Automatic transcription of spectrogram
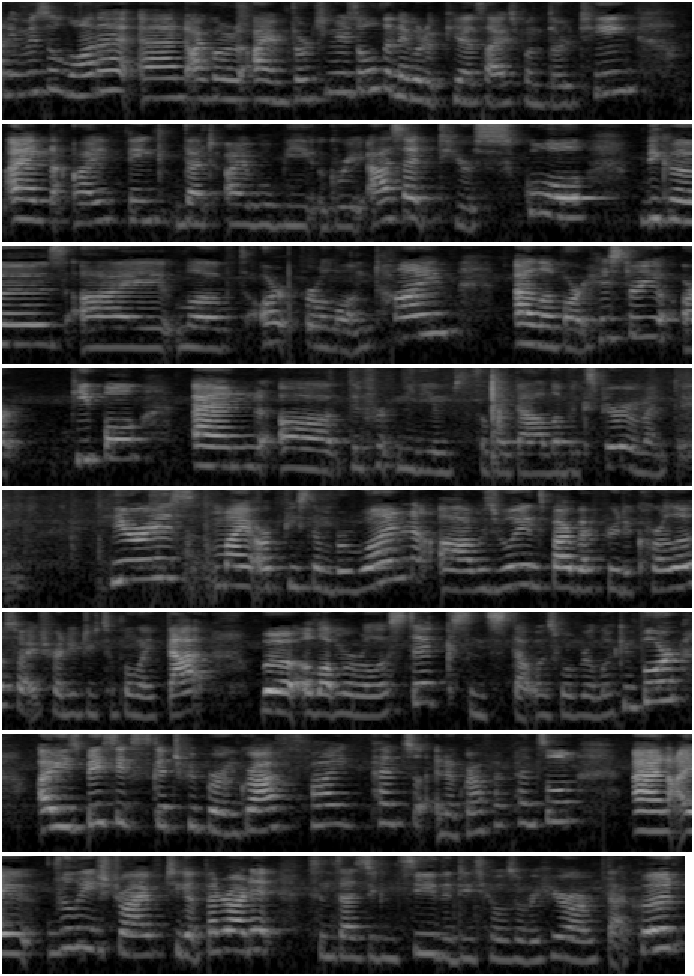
my name is Alana and I go to, I am 13 years old and I go to PSIS 113 and I think that I will be a great asset to your school because I loved art for a long time. I love art history, art people, and uh, different mediums stuff like that. I love experimenting. Here is my art piece number one. Uh, I was really inspired by Frida Kahlo, so I tried to do something like that, but a lot more realistic since that was what we are looking for. I used basic sketch paper and graphite pencil and a graphite pencil, and I really strive to get better at it since as you can see the details over here aren't that good.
